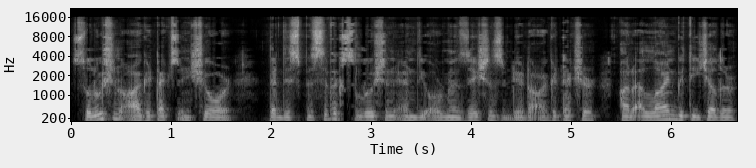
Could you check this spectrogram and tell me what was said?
solution architects ensure that the specific solution and the organization's data architecture are aligned with each other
